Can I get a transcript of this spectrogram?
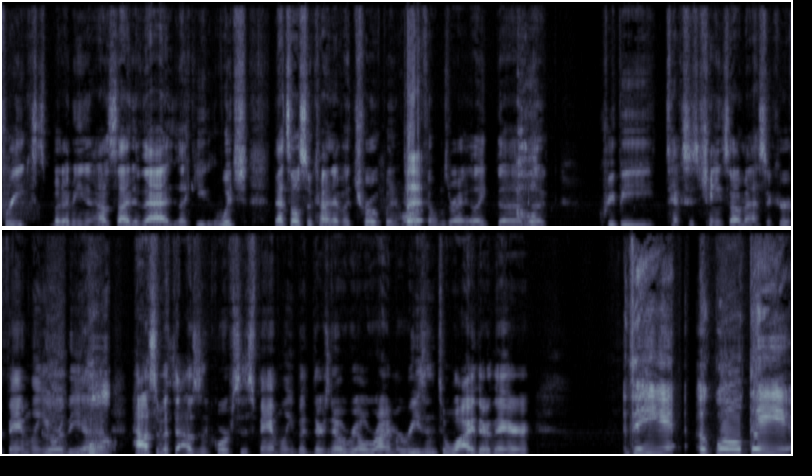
freaks but i mean outside of that like you which that's also kind of a trope in horror but, films right like the oh, the creepy Texas Chainsaw Massacre family or the uh, well, House of a Thousand Corpses family, but there's no real rhyme or reason to why they're there. They uh, well, they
